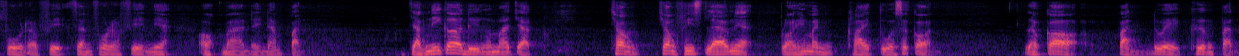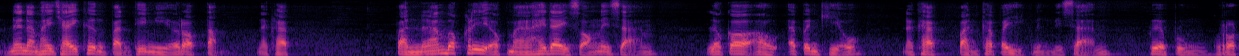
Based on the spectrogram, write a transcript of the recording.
sulforaphane sulforaphane เนี่ยออกมาในน้ำปั่น จากนี้ก็ดึงออกมาจากช่องช่อง freeze แล้วเนี่ยปล่อยให้มันคลายตัวซะก่อน แล้วก็ปั่นด้วยเครื่องปั่น แนะนำให้ใช้เครื่องปั่นที่มีรอบต่ำนะครับ ปั่นน้ำบรอกโคลีออกมาให้ได้ 2 ใน 3 แล้วก็เอาแอปเปิลเขียวนะครับปั่นเข้าไปอีก 1 ใน 3 เพื่อปรุงรส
